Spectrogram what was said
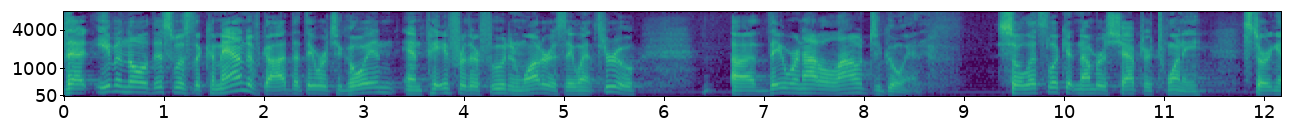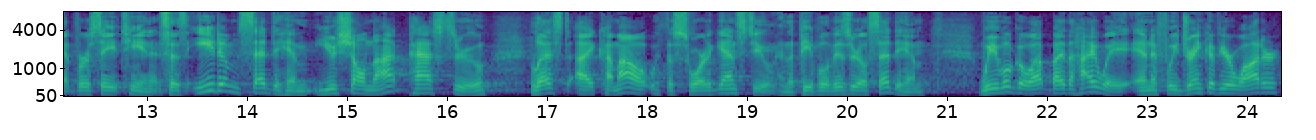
that even though this was the command of God that they were to go in and pay for their food and water as they went through, uh, they were not allowed to go in. So let's look at Numbers chapter 20 starting at verse 18. It says, Edom said to him, You shall not pass through, lest I come out with the sword against you. And the people of Israel said to him, We will go up by the highway, and if we drink of your water,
